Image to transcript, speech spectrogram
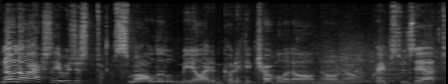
No, no, actually, it was just a small little meal. I didn't go to any trouble at all. No, no. Crepe Suzette.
